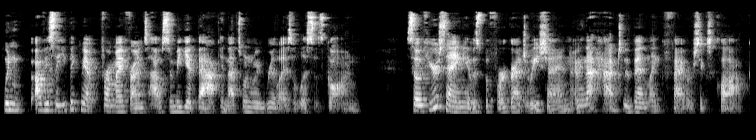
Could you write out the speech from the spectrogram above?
when obviously he picked me up from my friend's house and we get back, and that's when we realize Alyssa's gone. So if you're saying it was before graduation, I mean that had to have been like five or six o'clock.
